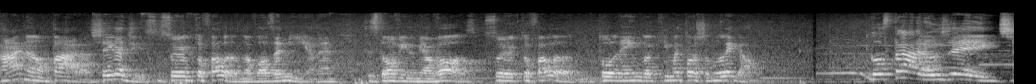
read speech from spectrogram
Ah, não, para, chega disso, sou eu que tô falando, a voz é minha, né? Vocês estão ouvindo minha voz? Sou eu que tô falando. Tô lendo aqui, mas tô achando legal. Gostaram, gente?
